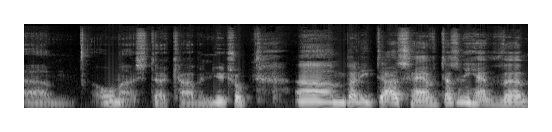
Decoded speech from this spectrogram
um, almost uh, carbon neutral. Um, but he does have, doesn't he have uh,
